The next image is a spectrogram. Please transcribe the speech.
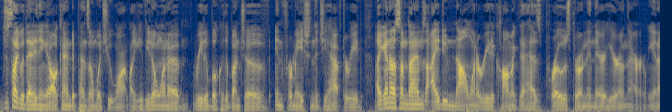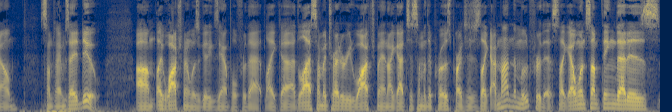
just like with anything, it all kind of depends on what you want. Like if you don't want to read a book with a bunch of information that you have to read, like I know sometimes I do not want to read a comic that has prose thrown in there here and there. You know, sometimes I do. Um, like Watchmen was a good example for that. Like uh, the last time I tried to read Watchmen, I got to some of the prose parts. It's just like I'm not in the mood for this. Like I want something that is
